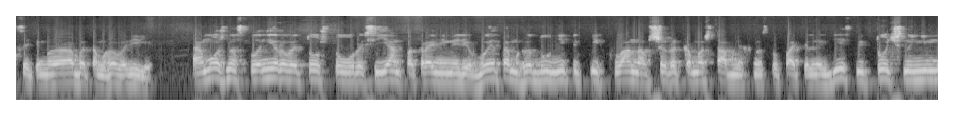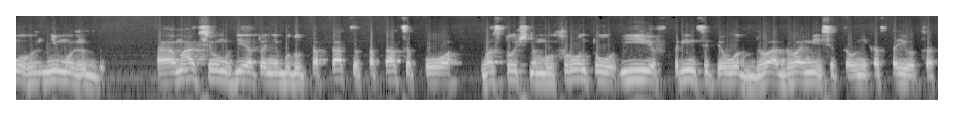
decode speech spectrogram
с этим об этом говорили. А можно спланировать то, что у россиян, по крайней мере, в этом году никаких планов широкомасштабных наступательных действий точно не, мог, не может быть. А максимум, где-то они будут топтаться, топтаться по Восточному фронту. И, в принципе, вот два, два месяца у них остается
